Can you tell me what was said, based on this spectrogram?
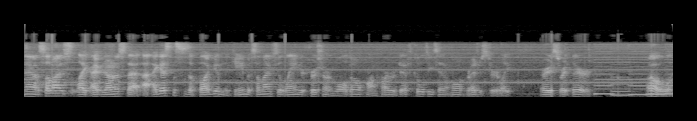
now, sometimes, like, I've noticed that, I, I guess this is a bug in the game, but sometimes you'll land your cursor in Waldo on harder difficulties and it won't register, like, there it's right there. Oh,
